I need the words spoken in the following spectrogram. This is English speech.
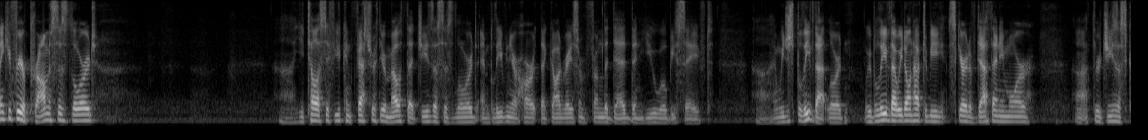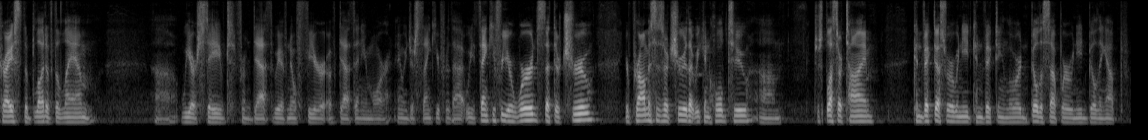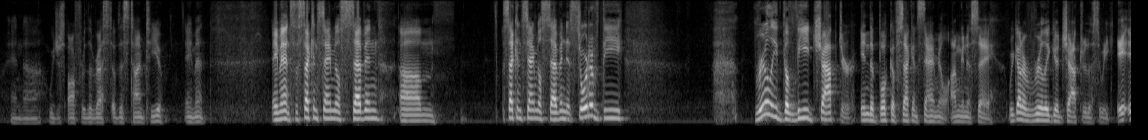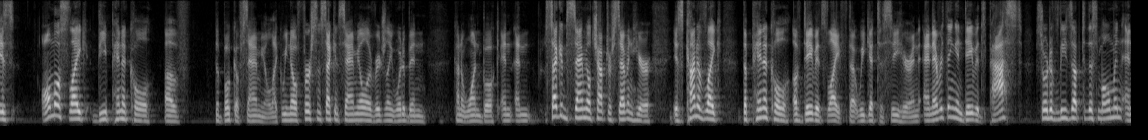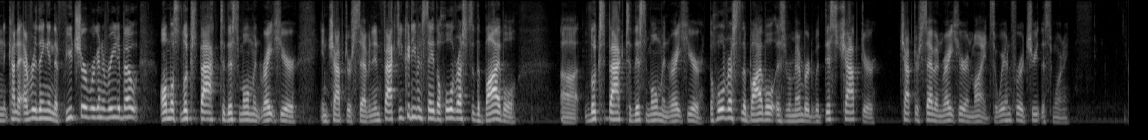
Thank you for your promises, Lord. Uh, you tell us if you confess with your mouth that Jesus is Lord and believe in your heart that God raised him from the dead, then you will be saved. Uh, and we just believe that, Lord. We believe that we don't have to be scared of death anymore. Uh, through Jesus Christ, the blood of the Lamb, uh, we are saved from death. We have no fear of death anymore. And we just thank you for that. We thank you for your words, that they're true. Your promises are true that we can hold to. Um, just bless our time. Convict us where we need convicting, Lord. Build us up where we need building up. And uh, we just offer the rest of this time to you. Amen. Amen. So 2 Samuel 7. Um, 2 Samuel 7 is sort of the really the lead chapter in the book of 2 Samuel, I'm going to say. We got a really good chapter this week. It is almost like the pinnacle of the book of Samuel. Like we know 1st and 2nd Samuel originally would have been kind of one book and and 2nd Samuel chapter 7 here is kind of like the pinnacle of David's life that we get to see here. And and everything in David's past sort of leads up to this moment, and kind of everything in the future we're going to read about almost looks back to this moment right here in chapter 7. In fact, you could even say the whole rest of the Bible uh, looks back to this moment right here. The whole rest of the Bible is remembered with this chapter, chapter 7, right here in mind. So we're in for a treat this morning.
